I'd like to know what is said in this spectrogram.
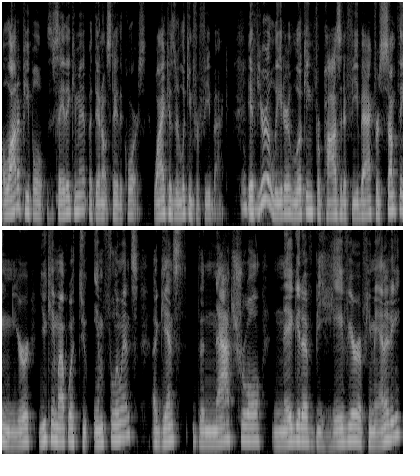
A lot of people say they commit, but they don't stay the course. Why? Because they're looking for feedback. Mm-hmm. If you're a leader looking for positive feedback for something you're you came up with to influence against the natural negative behavior of humanity,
